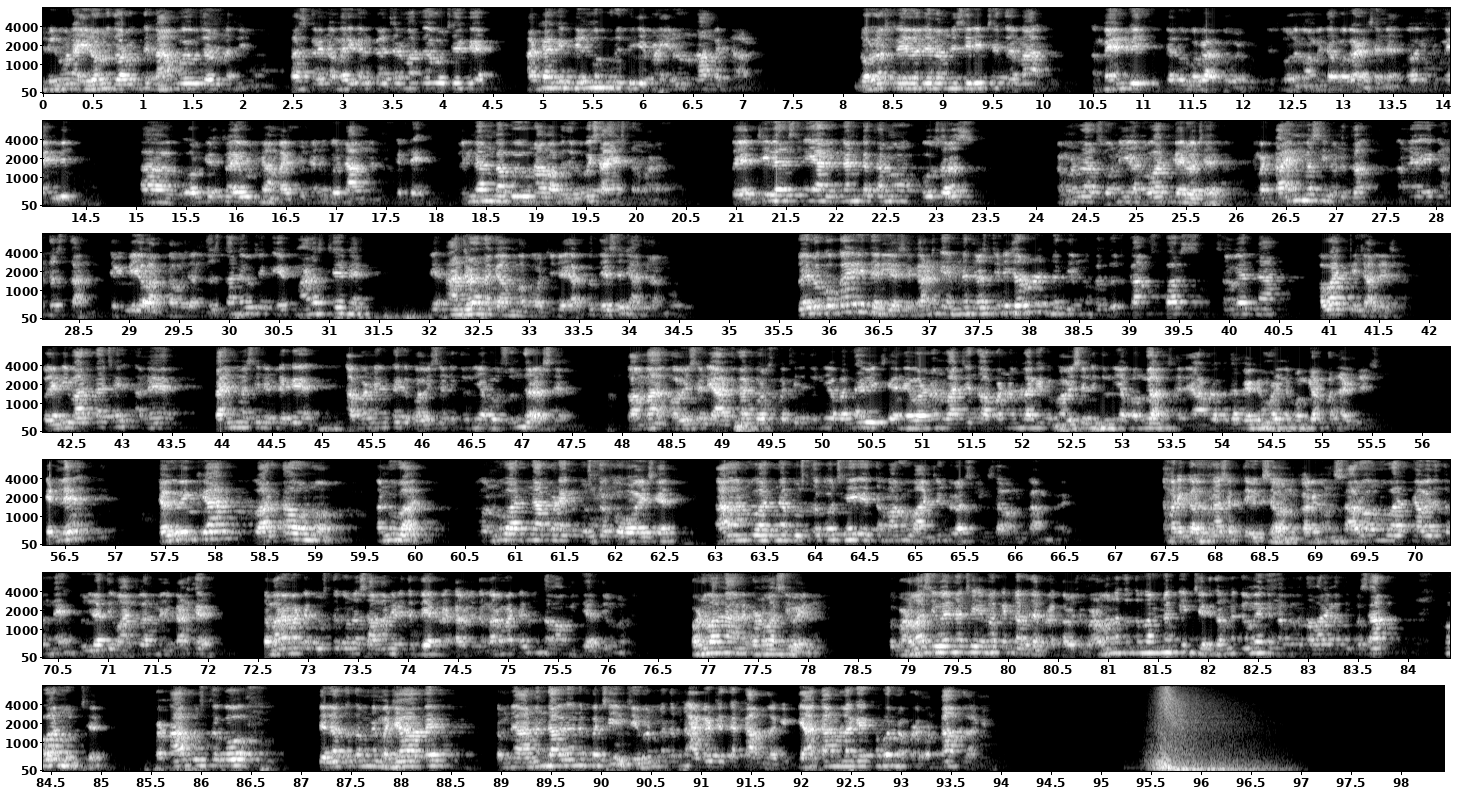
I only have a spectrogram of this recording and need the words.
ફિલ્મોના હીરોનું દર નામ હોય એવું જરૂર નથી. ખાસ કરીને અમેરિકન કલ્ચરમાં તો એવું છે કે આખી આખી ફિલ્મ પૂરી થઈ જાય, પણ હીરોનું નામ જ ના આવે. ડોલર ટ્રેલર જે નામની સિરીઝ છે, તો એમાં મેન વિથ પેલું વગાડતો હોય. સોલેમાં અમિતાભ વગાડે છે ને, તો મેન વિથ ઓર્કેસ્ટ્રા એવું જ નામ આપ્યું છે એનું કોઈ નામ નથી. એટલે વિજ્ઞાન બાબુ એવું નામ આપે છે કે કોઈ સાયન્સ નો માણસ તો એચજી વેલ્સની આ વિજ્ઞાન કથાનો બહુ સરસ રમણલાલ સોની અનુવાદ કર્યો છે. એમાં ટાઈમ મશીન અને બે વાર્તાઓ છે. અંધસ્તાન એવું છે કે એક માણસ છે ને, એ આંધળાના ગામમાં પહોંચી જાય. આખો દેશ જ આંધળામાં તો એ લોકો કઈ રીતે રહે છે? કારણ કે એમને દ્રષ્ટિની જરૂર જ નથી. એમનું બધું જ કામ સ્પર્શ, સંવેદના, અવાજથી ચાલે છે. તો એની વાર્તા છે અને ટાઈમ મશીન એટલે કે આપણને એમ થાય કે ભવિષ્યની દુનિયા બહુ સુંદર હશે. તો આમાં ભવિષ્યની આઠ લાખ વર્ષ પછીની દુનિયા બતાવી છે અને વર્ણન વાંચે તો આપણને એમ લાગે કે ભવિષ્યની દુનિયા બંગાળ છે અને આપણે બધા ભેગા મળીને બંગાળ બનાવી દઈશું. એટલે જગવિખ્યાત વાર્તાઓનો અનુવાદ. અનુવાદના પણ એક પુસ્તકો હોય છે. આ અનુવાદના પુસ્તકો છે એ તમારું વાંચન, રસ વિકસાવવાનું કામ કરે. તમારી કલ્પના શક્તિ વિકસાવવાનું કરે. પણ સારો અનુવાદ થયા હોય તો તમને ગુજરાતી વાંચવાનું મળે કારણ કે તમારા માટે પુસ્તકોના સામાન્ય રીતે બે પ્રકાર હોય. તમારા માટે તમામ વિદ્યાર્થીઓ માટે. ભણવાના અને ભણવા સિવાયના. તો ભણવા સિવાયના છે એમાં કેટલા બધા પ્રકારો છે? ભણવાના તો તમારે નક્કી જ છે કે તમને ગમે કે ન ગમે તમારે એમાંથી પસાર થવાનું જ છે. પણ આ પુસ્તકો પહેલા તો તમને મજા આપે, તમને આનંદ આવે અને પછી જીવનમાં તમને આગળ જતા કામ લાગે. ક્યાં કામ લાગે ખબર ન પડે, પણ કામ લાગે.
